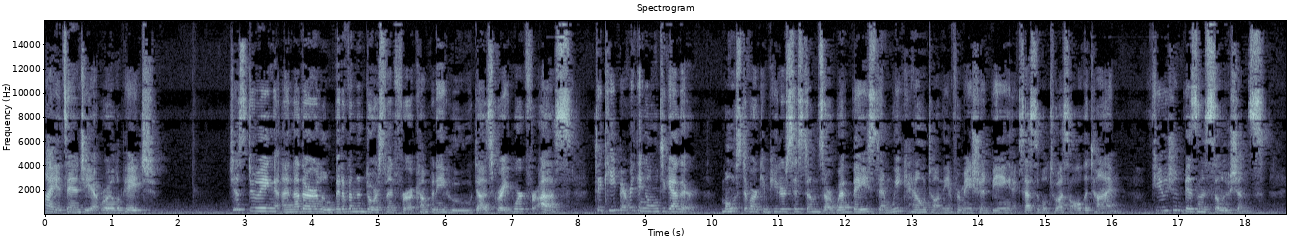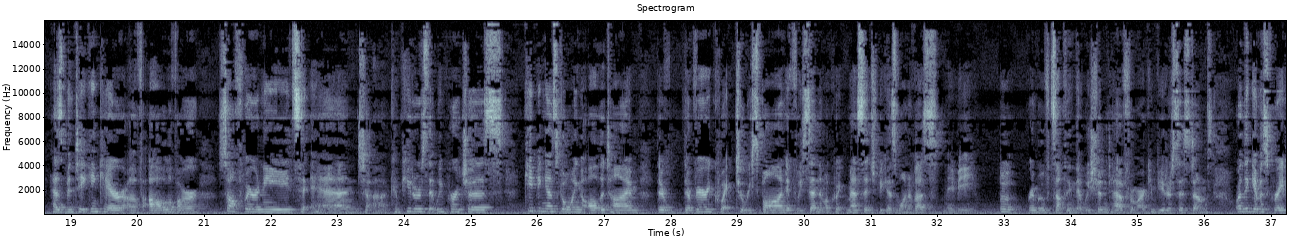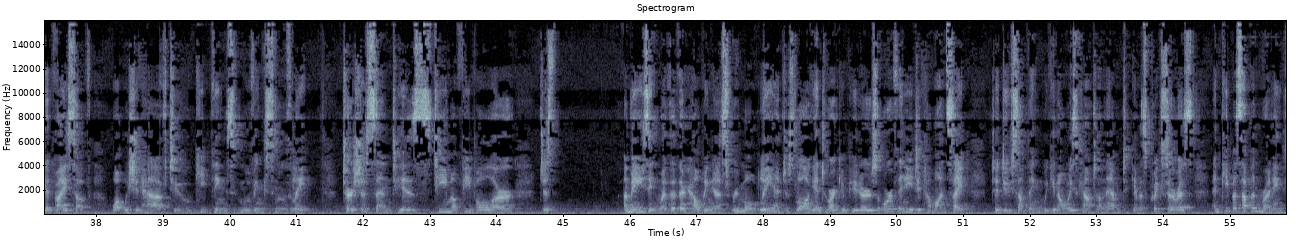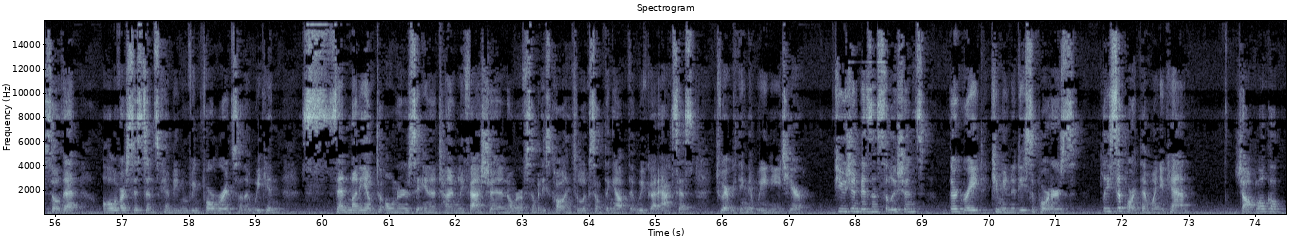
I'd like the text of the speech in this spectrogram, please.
Hi, it's Angie at Royal LePage. Just doing another little bit of an endorsement for a company who does great work for us to keep everything all together. Most of our computer systems are web-based and we count on the information being accessible to us all the time. Fusion Business Solutions has been taking care of all of our software needs and uh, computers that we purchase, keeping us going all the time. They're, they're very quick to respond if we send them a quick message because one of us maybe uh, removed something that we shouldn't have from our computer systems, or they give us great advice of what we should have to keep things moving smoothly. Tertius and his team of people are just amazing, whether they're helping us remotely and just log into our computers or if they need to come on site to do something. We can always count on them to give us quick service and keep us up and running so that all of our systems can be moving forward so that we can send money out to owners in a timely fashion or if somebody's calling to look something up that we've got access to everything that we need here. Fusion Business Solutions, they're great community supporters. Please support them when you can. Shop local.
